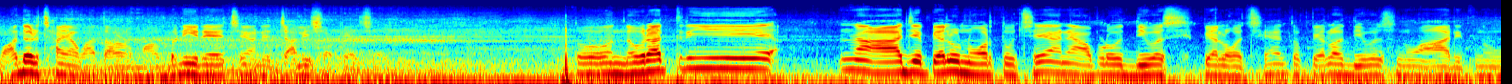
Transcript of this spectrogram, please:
વાદળછાયા વાતાવરણમાં બની રહે છે અને ચાલી શકે છે. તો નવરાત્રિના આ જે પહેલું નોરતું છે અને આપણો દિવસ પહેલો છે, તો પહેલો દિવસનું આ રીતનું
